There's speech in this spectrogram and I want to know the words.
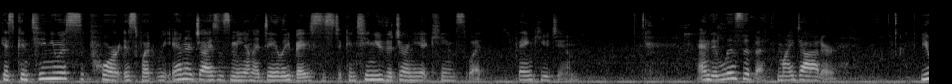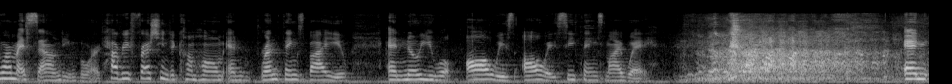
His continuous support is what re-energizes me on a daily basis to continue the journey at Kingswood. Thank you, Jim. And Elizabeth, my daughter, you are my sounding board. How refreshing to come home and run things by you and know you will always, always see things my way. and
